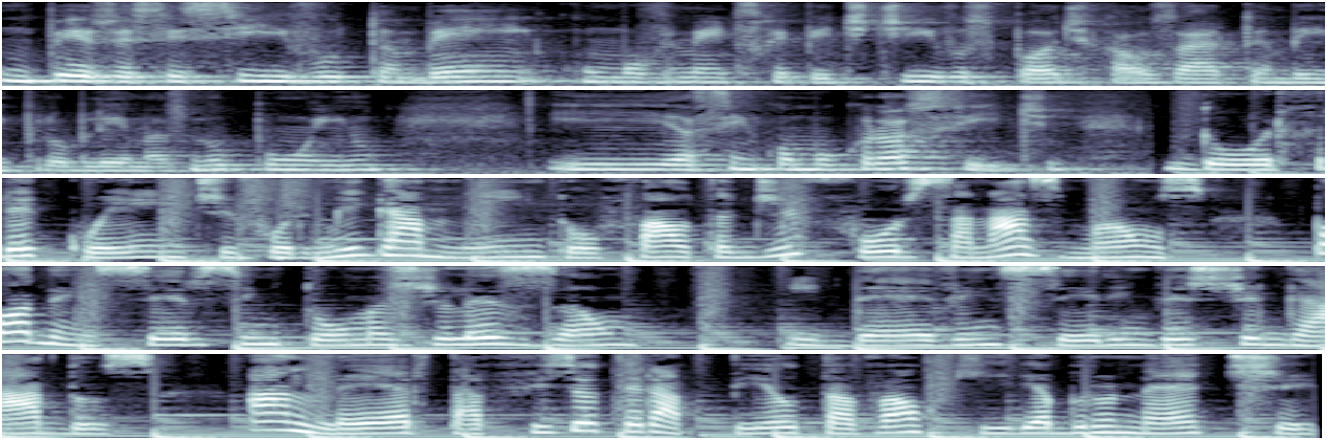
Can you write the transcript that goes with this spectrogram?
um peso excessivo também, com movimentos repetitivos, pode causar também problemas no punho e assim como o crossfit. Dor frequente, formigamento ou falta de força nas mãos podem ser sintomas de lesão e devem ser investigados. Alerta a fisioterapeuta Valquíria Brunetti.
